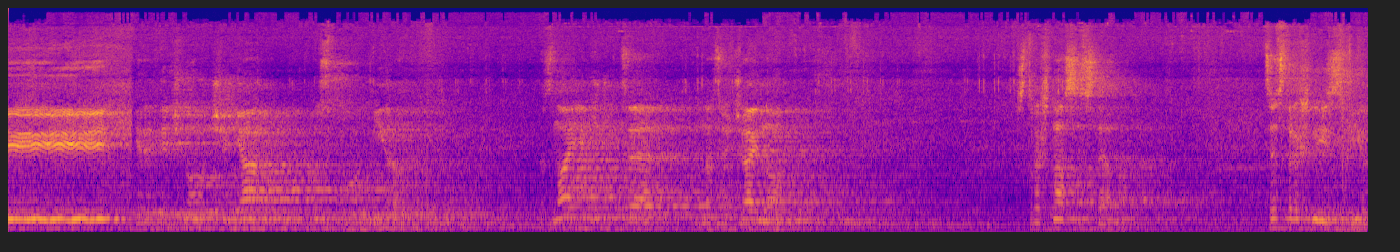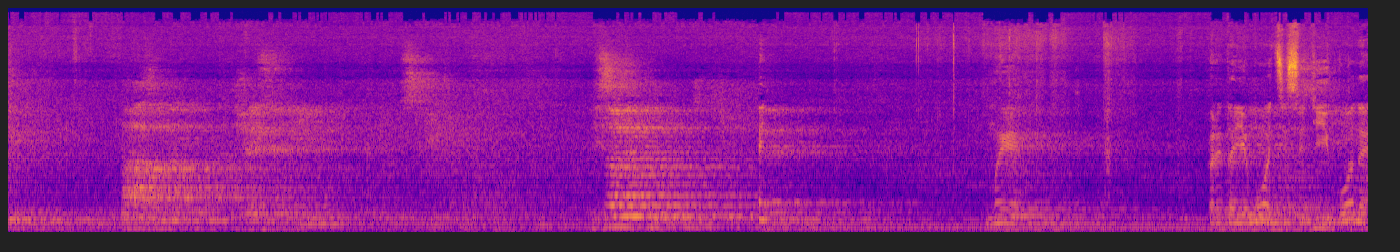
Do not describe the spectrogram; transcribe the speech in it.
Єретичного вчення руського міра знає, що це надзвичайно страшна система. Це страшний звір. І саме ми передаємо ці святі ікони.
